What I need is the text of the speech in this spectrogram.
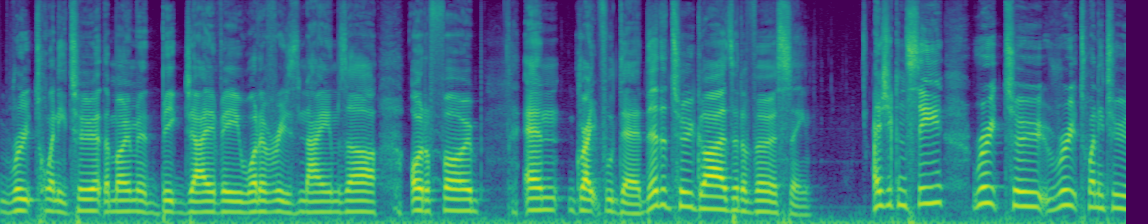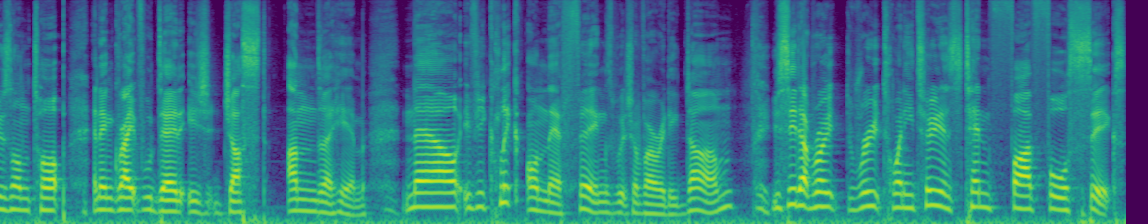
Route 22 at the moment, Big JV, whatever his names are, Autophobe, and Grateful Dead. They're the two guys that are versing. As you can see, Route 2, Route 22 is on top, and then Grateful Dead is just under him. Now, if you click on their things, which I've already done, you see that route, route 22 is 10546,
